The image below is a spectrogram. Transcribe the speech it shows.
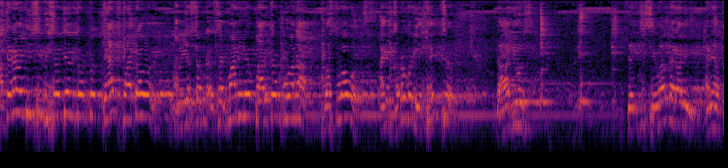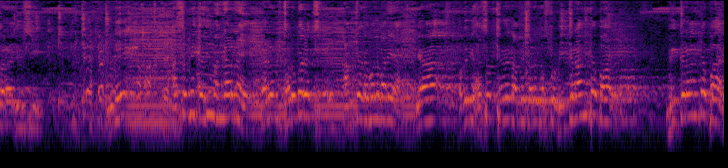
अकराव्या दिवशी विसर्जन करतो त्याच पाठावर आमच्या सन्माननीय पारकर बुवांना बसवावं आणि खरोखर येथेच दहा दिवस त्यांची सेवा करावी आणि अकरा दिवशी. म्हणजे असं मी कधी म्हणणार नाही. कारण खरोखरच आमच्या डबलबाऱ्या या अगदी हसत खेळत आम्ही करत असतो. विक्रांत बार. विक्रांत बार.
